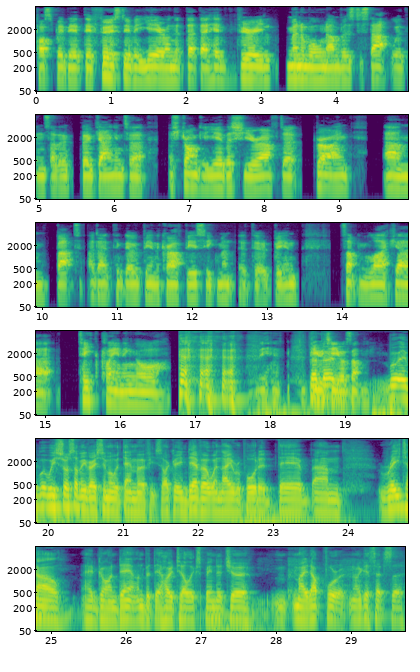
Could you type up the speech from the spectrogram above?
possibly their, their first ever year and that, that they had very minimal numbers to start with and so they're, they're going into a, a, stronger year this year after growing um, but I don't think they would be in the craft beer segment. It would be in something like uh, teeth cleaning or beauty but, or something. We saw something very similar with Dan Murphy's. Like Endeavour, when they reported their um, retail had gone down, but their hotel expenditure made up for it. And I guess that's the,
